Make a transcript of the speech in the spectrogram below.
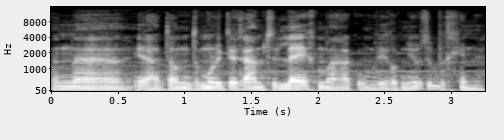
En uh, ja, dan, dan moet ik de ruimte leegmaken om weer opnieuw te beginnen.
